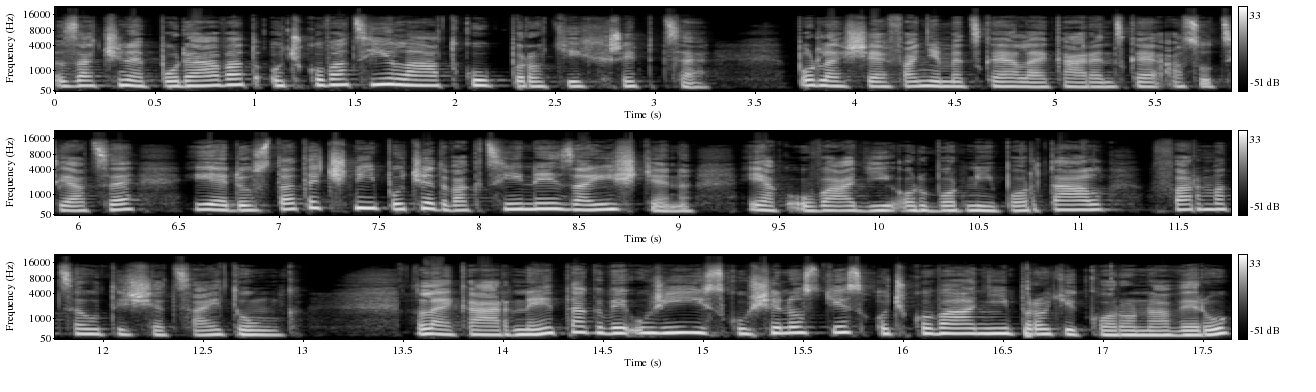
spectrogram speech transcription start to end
začne podávat očkovací látku proti chřipce – podle šéfa Německé lékárenské asociace je dostatečný počet vakcíny zajištěn, jak uvádí odborný portál Pharmazeutische Zeitung. Lékárny tak využijí zkušenosti z očkování proti koronaviru,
